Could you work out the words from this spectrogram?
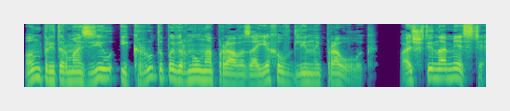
Он притормозил и круто повернул направо, заехал в длинный проулок. «Почти на месте.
